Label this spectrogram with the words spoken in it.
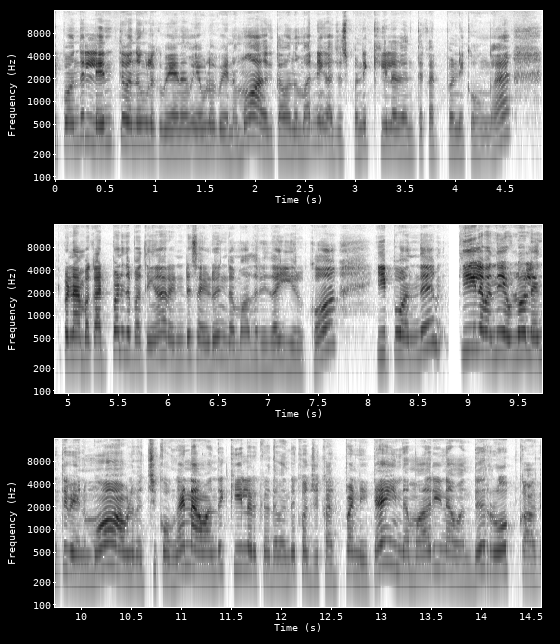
இப்போ வந்து லென்த்து வந்து உங்களுக்கு வேணும் எவ்வளோ வேணுமோ அதுக்கு தகுந்த மாதிரி நீங்கள் அட்ஜஸ்ட் பண்ணி கீழே லென்த்து கட் பண்ணிக்கோங்க. இப்போ நம்ம கட் பண்ணது பார்த்திங்கன்னா ரெண்டு சைடும் இந்த மாதிரி தான் இருக்கும். இப்போ வந்து கீழே வந்து எவ்வளோ லென்த்து வேணுமோ அவ்வளோ வச்சுக்கோங்க. நான் வந்து கீழே இருக்கிறத வந்து கொஞ்சம் கட் பண்ணிவிட்டேன் இந்த மாதிரி நான் வந்து ரோப்காக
